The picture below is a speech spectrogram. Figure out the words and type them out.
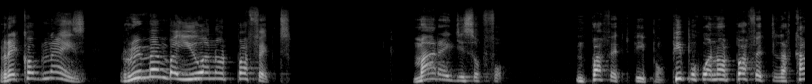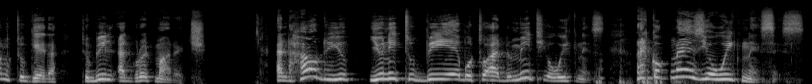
Recognize. Remember, you are not perfect. Marriage is for imperfect people, people who are not perfect that come together to build a great marriage. And how do you? You need to be able to admit your weakness, recognize your weaknesses.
